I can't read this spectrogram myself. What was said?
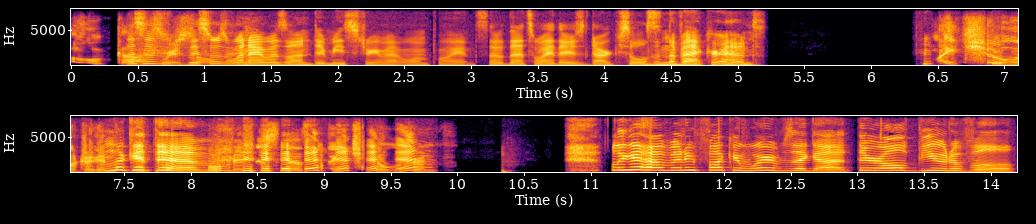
Oh gosh, This was this so was when I was on Demi stream at one point, so that's why there's Dark Souls in the background. My children. Look at them. Bobby just says my children. Look at how many fucking worms I got. They're all beautiful.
